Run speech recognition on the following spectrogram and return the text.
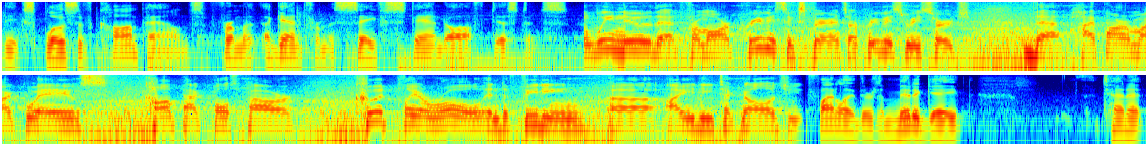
the explosive compounds from, a, again, from a safe standoff distance. We knew that from our previous experience, our previous research, that high power microwaves, compact pulse power could play a role in defeating uh, IED technology. Finally, there's a mitigate tenet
